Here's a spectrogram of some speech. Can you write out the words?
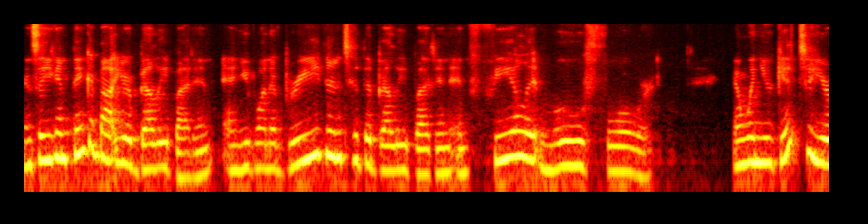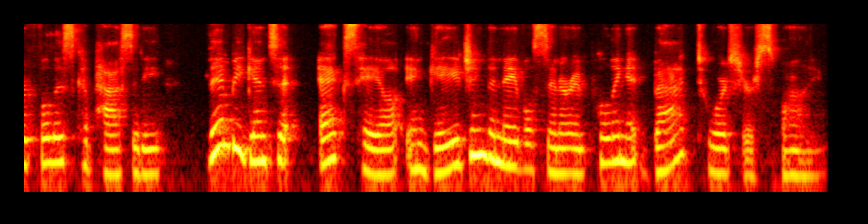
And so you can think about your belly button and you want to breathe into the belly button and feel it move forward. And when you get to your fullest capacity, then begin to exhale, engaging the navel center and pulling it back towards your spine.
